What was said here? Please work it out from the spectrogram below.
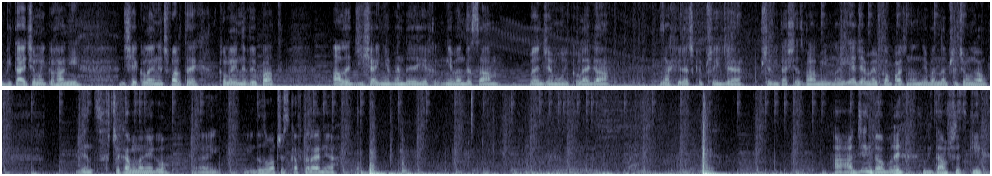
Witajcie moi kochani. Dzisiaj kolejny czwartek, kolejny wypad, ale dzisiaj nie będę, nie będę sam. Będzie mój kolega. Za chwileczkę przyjdzie, przywita się z Wami. No i jedziemy kopać. No, nie będę przeciągał, więc czekamy na niego. Ej, I do zobaczyska w terenie. A, dzień dobry. Witam wszystkich.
